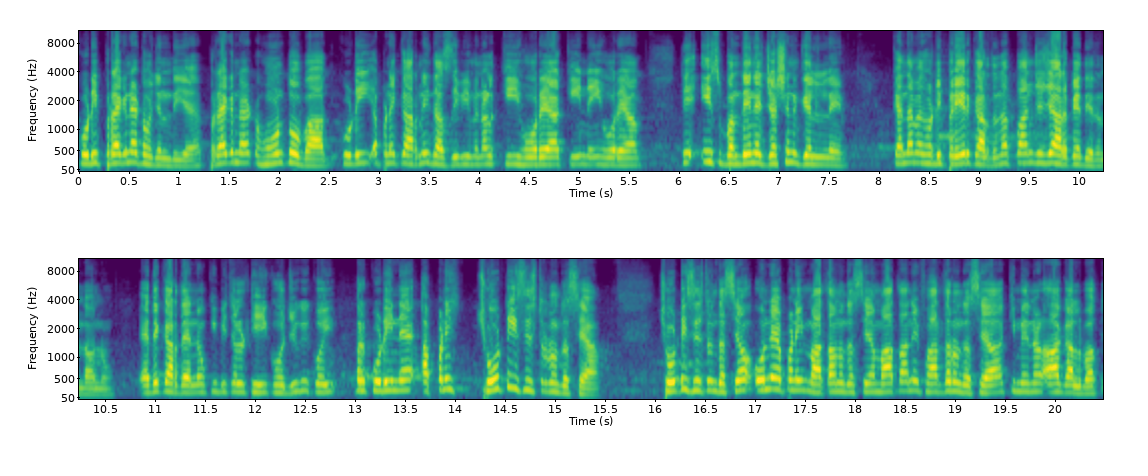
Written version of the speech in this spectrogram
ਕੁੜੀ ਪ੍ਰੈਗਨੈਂਟ ਹੋ ਜਾਂਦੀ ਹੈ। ਪ੍ਰੈਗਨੈਂਟ ਹੋਣ ਤੋਂ ਬਾਅਦ ਕੁੜੀ ਆਪਣੇ ਘਰ ਨਹੀਂ ਦੱਸਦੀ ਵੀ ਮੇਰੇ ਨਾਲ ਕੀ ਹੋ ਰਿਹਾ, ਕੀ ਨਹੀਂ ਹੋ ਰਿਹਾ। ਤੇ ਇਸ ਬੰਦੇ ਨੇ ਜਸ਼ਨ ਗਿੱਲ ਨੇ ਕਹਿੰਦਾ, ਮੈਂ ਤੁਹਾਡੀ ਪ੍ਰੇਅਰ ਕਰ ਦਿੰਦਾ 5000 ਰੁਪਏ ਦੇ ਦਿੰਦਾ ਉਹਨੂੰ। ਇਹਦੇ ਘਰਦਿਆਂ ਨੂੰ ਕਿ ਵੀ ਚਲੋ ਠੀਕ ਹੋ ਜੂਗੀ ਕੋਈ। ਪਰ ਕੁੜੀ ਨੇ ਆਪਣੀ ਛੋਟੀ ਸਿਸਟਰ ਨੂੰ ਦੱਸਿਆ ਛੋਟੀ ਸਿਸਟਰ ਨੂੰ ਦੱਸਿਆ, ਉਹਨੇ ਆਪਣੀ ਮਾਤਾ ਨੂੰ ਦੱਸਿਆ, ਮਾਤਾ ਨੇ ਫਾਦਰ ਨੂੰ ਦੱਸਿਆ ਕਿ ਮੇਰੇ ਨਾਲ ਆਹ ਗੱਲਬਾਤ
